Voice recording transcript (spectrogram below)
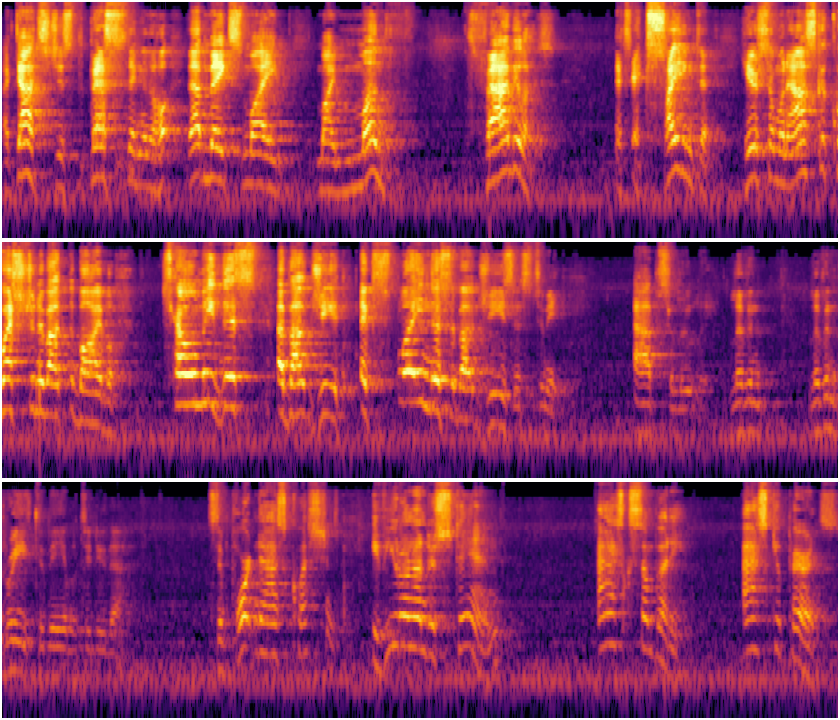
Like, that's just the best thing in the whole. That makes my, my month. It's fabulous. It's exciting to hear someone ask a question about the Bible. Tell me this about Jesus. Explain this about Jesus to me. Absolutely. Live and, live and breathe to be able to do that. It's important to ask questions. If you don't understand, ask somebody. Ask your parents.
